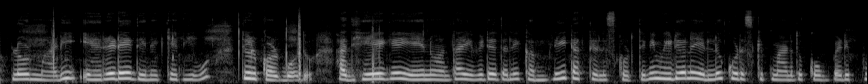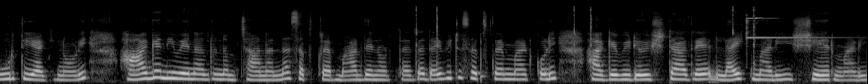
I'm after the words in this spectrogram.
ಅಪ್ಲೋಡ್ ಮಾಡಿ ಎರಡೇ ದಿನಕ್ಕೆ ನೀವು ತಿಳ್ಕೊಳ್ಬೋದು. ಅದು ಹೇಗೆ, ಏನು ಅಂತ ಈ ವಿಡಿಯೋದಲ್ಲಿ ಕಂಪ್ಲೀಟಾಗಿ ತಿಳಿಸ್ಕೊಡ್ತೀನಿ. ವಿಡಿಯೋನ ಎಲ್ಲೂ ಕೂಡ ಸ್ಕಿಪ್ ಮಾಡೋದಕ್ಕೆ ಹೋಗಬೇಡಿ, ಪೂರ್ತಿಯಾಗಿ ನೋಡಿ. ಹಾಗೆ ನೀವೇನಾದರೂ ನಮ್ಮ ಚಾನಲ್ನ ಸಬ್ಸ್ಕ್ರೈಬ್ ಮಾಡದೆ ನೋಡ್ತಾ ಇದ್ದರೆ ದಯವಿಟ್ಟು ಸಬ್ಸ್ಕ್ರೈಬ್ ಮಾಡ್ಕೊಳ್ಳಿ. ಹಾಗೆ ವಿಡಿಯೋ ಇಷ್ಟ ಆದರೆ ಲೈಕ್ ಮಾಡಿ, ಶೇರ್ ಮಾಡಿ,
